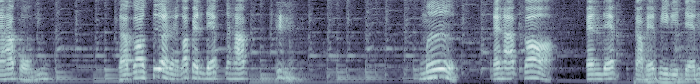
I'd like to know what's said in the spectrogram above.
นะครับผม แล้วก็เสื้อเนี่ยก็เป็น depth นะครับ มือนะครับก็เป็นเดฟกับ HP Regent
